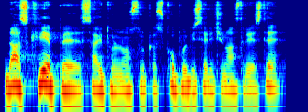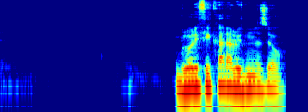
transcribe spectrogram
Da, scrie pe site-ul nostru că scopul bisericii noastre este glorificarea lui Dumnezeu.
